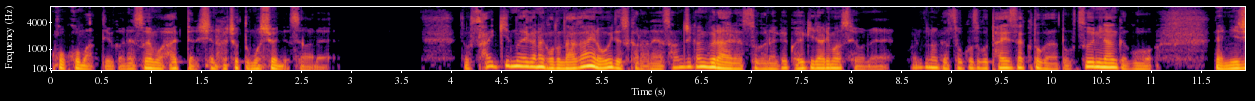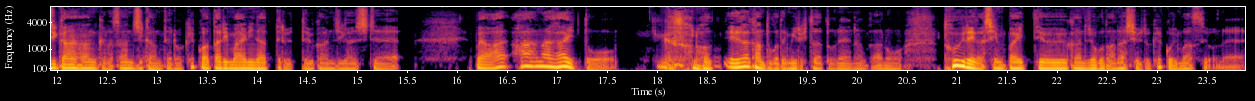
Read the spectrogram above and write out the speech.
コマっていうかね、そういうもの入ったりして、なんかちょっと面白いんですよ、あれ。最近の映画なんかほんと長いの多いですからね、3時間ぐらいあるやつとかね、結構平気でありますよね。割となんかそこそこ対策とかだと、普通になんかこう、ね、2時間半から3時間っていうの結構当たり前になってるっていう感じがして、やっぱりああ長いと、その映画館とかで見る人だとね、なんかあの、トイレが心配っていう感じのことを話してる人結構いますよね。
